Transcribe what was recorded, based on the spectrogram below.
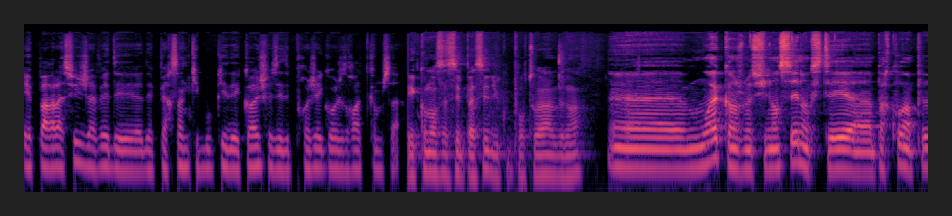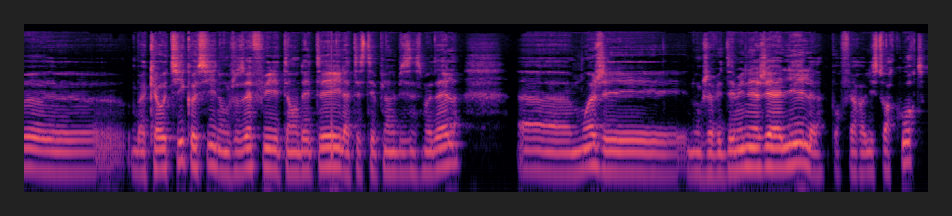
Et par la suite, j'avais des, des, personnes qui bookaient des calls, je faisais des projets gauche-droite comme ça. Et comment ça s'est passé du coup pour toi, Benoît? Euh, Moi, quand je me suis lancé, donc c'était un parcours un peu euh, bah, chaotique aussi. Donc Joseph, lui, il était endetté, il a testé plein de business models. Euh, moi, j'ai donc j'avais déménagé à Lille pour faire l'histoire courte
